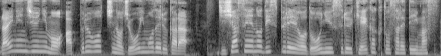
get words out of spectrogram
来年中にも Apple Watch の上位モデルから自社製のディスプレイを導入する計画とされています。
